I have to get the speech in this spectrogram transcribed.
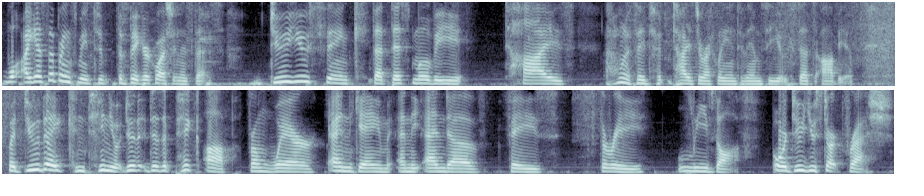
Well, I guess that brings me to the bigger question is this. Do you think that this movie ties I don't want to say t- ties directly into the MCU because that's obvious. But do they continue it? do they, does it pick up from where Endgame and the end of phase 3 leaves off? Or do you start fresh?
